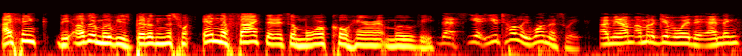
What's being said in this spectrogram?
I think the other movie is better than this one in the fact that it's a more coherent movie. That's yeah. You totally won this week. I mean, I'm I'm gonna give away the ending.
